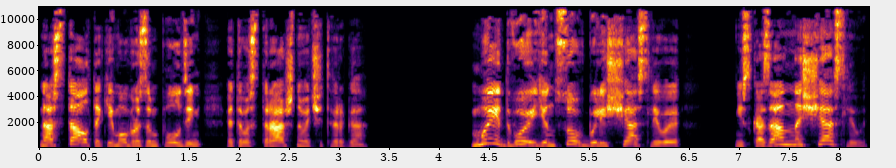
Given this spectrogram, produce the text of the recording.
Настал таким образом полдень этого страшного четверга. Мы, двое янцов, были счастливы, несказанно счастливы,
